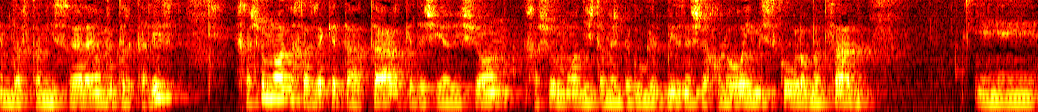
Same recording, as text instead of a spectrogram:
הן דווקא מישראל היום וכלכליסט. חשוב מאוד לחזק את האתר כדי שיהיה ראשון, חשוב מאוד להשתמש בגוגל ביזנס, שאנחנו לא רואים אזכור לו בצד. אה,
